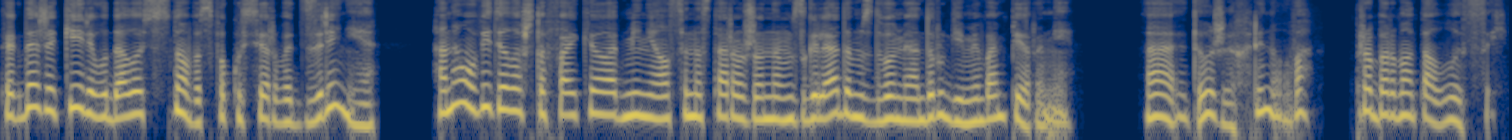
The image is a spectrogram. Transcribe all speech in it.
Когда же Кире удалось снова сфокусировать зрение, она увидела, что Факел обменялся настороженным взглядом с двумя другими вампирами. «А это уже хреново», — пробормотал Лысый.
